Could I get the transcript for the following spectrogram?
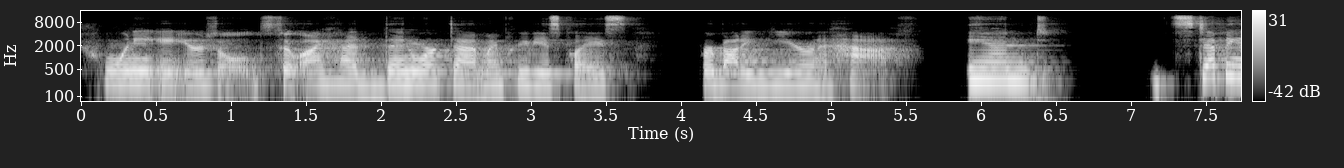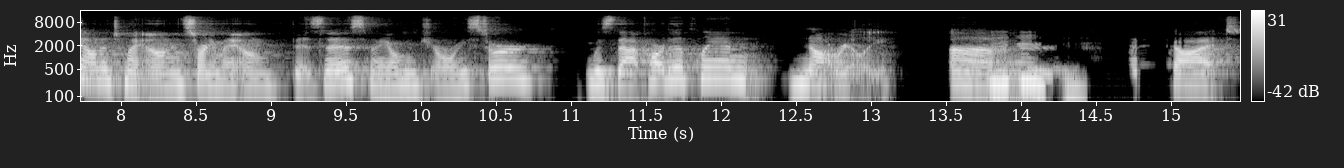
28 years old. So I had then worked at my previous place for about a year and a half. And stepping out into my own and starting my own business, my own jewelry store, was that part of the plan? Not really. Um, mm-hmm. I got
